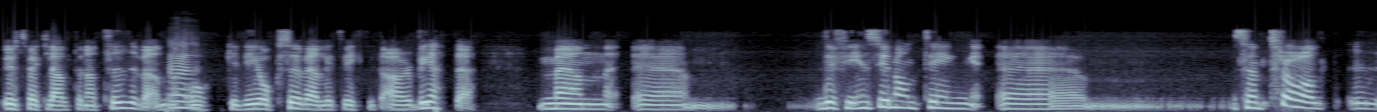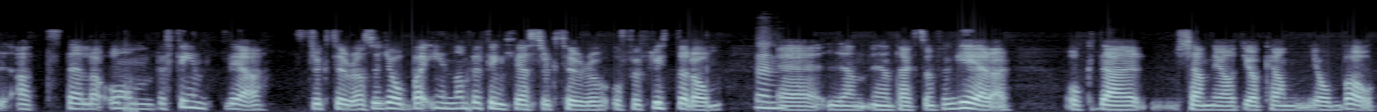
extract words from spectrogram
utveckla alternativen mm. och det är också ett väldigt viktigt arbete. Men eh, det finns ju någonting eh, centralt i att ställa om befintliga strukturer, alltså jobba inom befintliga strukturer och förflytta dem mm. eh, i, en, i en takt som fungerar. Och där känner jag att jag kan jobba och,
